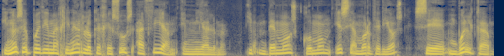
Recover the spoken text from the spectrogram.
Y no se puede imaginar lo que Jesús hacía en mi alma y vemos cómo ese amor de Dios se vuelca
